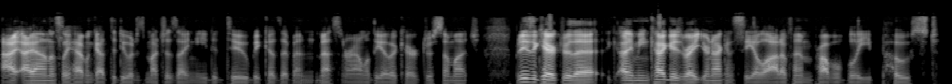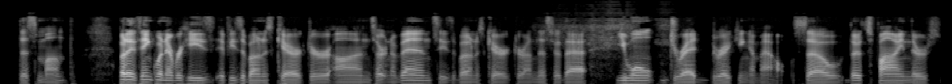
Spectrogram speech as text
I, I honestly haven't got to do it as much as I needed to because I've been messing around with the other characters so much. But he's a character that I mean, Kage's right. You're not going to see a lot of him probably post this month. But I think whenever he's if he's a bonus character on certain events, he's a bonus character on this or that, you won't dread breaking him out. So that's fine. There's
